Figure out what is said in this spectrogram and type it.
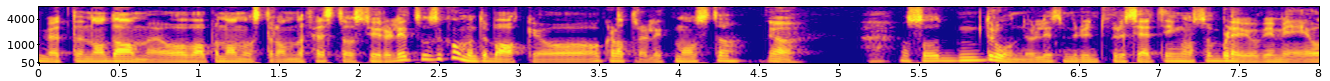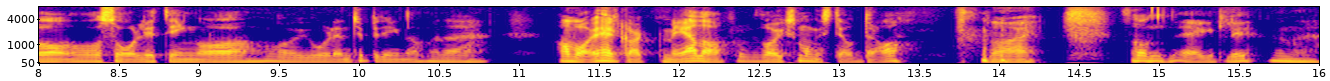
møtte en dame og var på en annen strand og festa og styra litt, og så kom han tilbake og, og klatra litt med oss. da. Ja. Og så dro han jo liksom rundt for å se ting, og så ble jo vi med og, og så litt ting og, og gjorde den type ting. da. Men det, han var jo helt klart med, da, for det var jo ikke så mange steder å dra, Nei. sånn egentlig. Men, eh,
